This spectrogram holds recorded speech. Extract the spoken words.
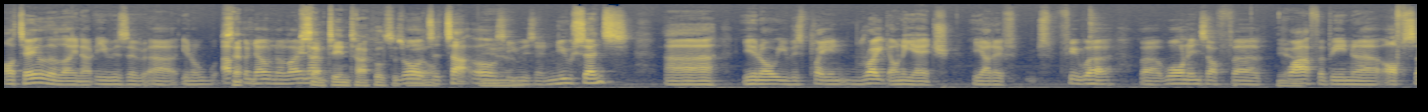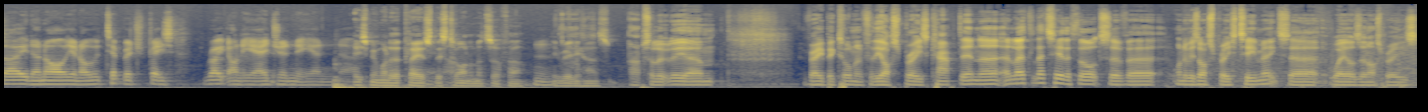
or tail of the line-out, he was a uh, you know up Sem- and down the line-out. 17 tackles as Loads well. of tackles. Yeah. He was a nuisance. Uh, you know, he was playing right on the edge. He had a f- few uh, uh, warnings off uh, Yeah. Poite for being uh, offside and all. You know, Tipuric plays right on the edge, and he and uh, He's been one of the players of this Yeah. tournament so far. Mm. He really has. Absolutely. Um, very big tournament for the Ospreys captain. Uh, and let, let's hear the thoughts of uh, one of his Ospreys teammates, uh, Wales and Ospreys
